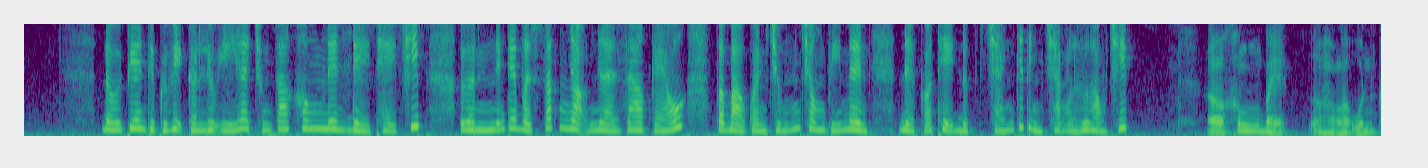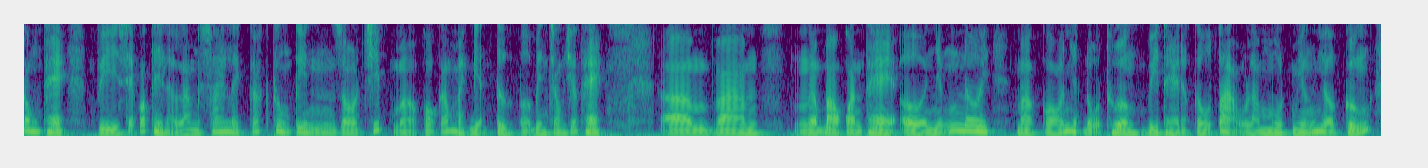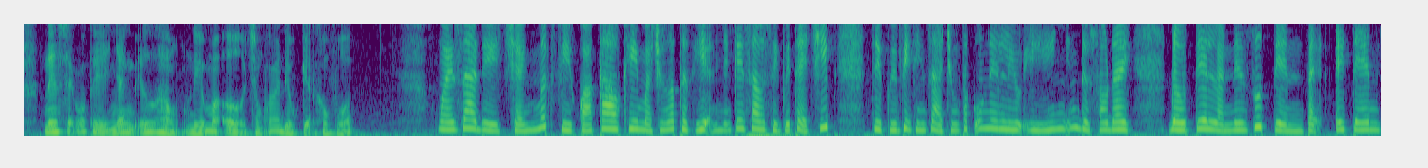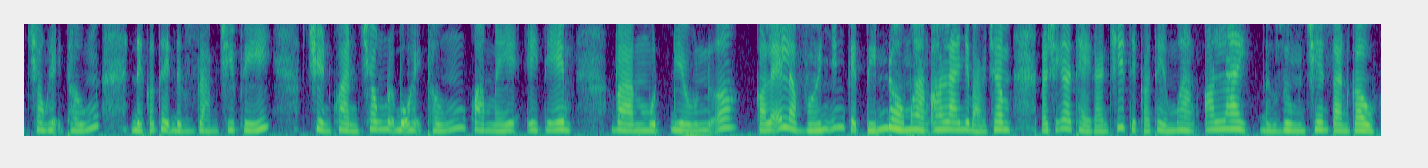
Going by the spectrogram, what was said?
Đầu tiên thì quý vị cần lưu ý là chúng ta không nên để thẻ chip gần những cái vật sắc nhọn như là dao kéo và bảo quản chúng trong ví mềm để có thể được tránh cái tình trạng là hư hỏng chip. Ờ, không bẻ hoặc là uốn cong thẻ vì sẽ có thể là làm sai lệch các thông tin do chip mà có các mạch điện tử ở bên trong chiếc thẻ. Và bảo quản thẻ ở những nơi mà có nhiệt độ thường vì thẻ được cấu tạo là một miếng nhựa cứng nên sẽ có thể nhanh bị hư hỏng nếu mà ở trong các điều kiện không phù hợp. Ngoài ra để tránh mất phí quá cao khi mà chúng ta thực hiện những cái giao dịch với thẻ chip thì quý vị thính giả chúng ta cũng nên lưu ý những điều sau đây. Đầu tiên là nên rút tiền tại ATM trong hệ thống để có thể được giảm chi phí, chuyển khoản trong nội bộ hệ thống qua máy ATM và một điều nữa có lẽ là với những cái tín đồ mua hàng online như Bảo Trâm đó chính là thẻ gắn chip thì có thể mua hàng online được dùng trên toàn cầu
